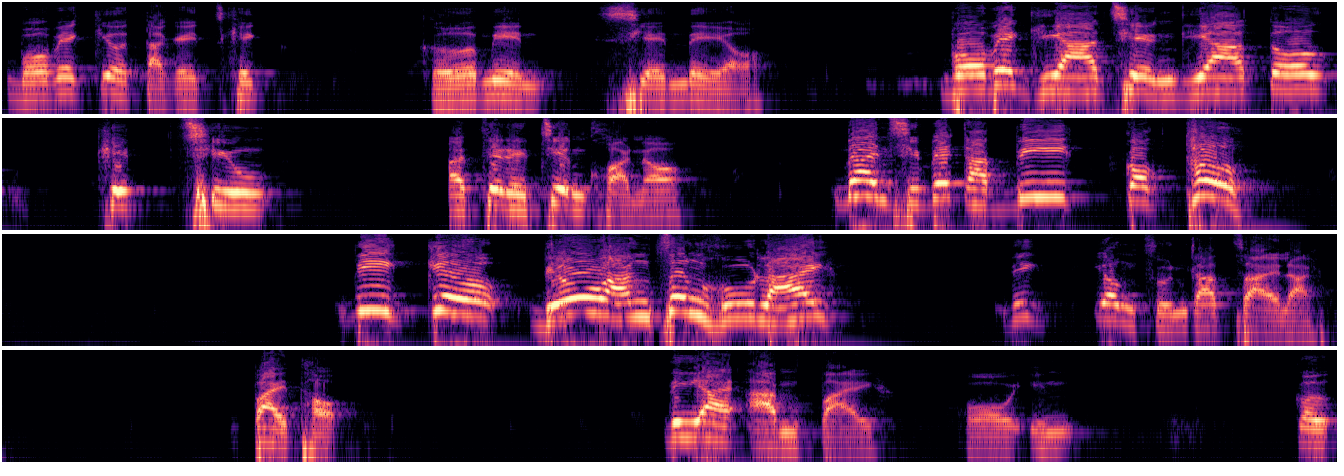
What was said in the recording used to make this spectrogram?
无要叫大家去革命。先烈哦，无要牙枪牙刀去抢啊！这个政权哦，咱是要甲美国讨，你叫流亡政府来，你用船甲载来，拜托，你爱安排互因个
